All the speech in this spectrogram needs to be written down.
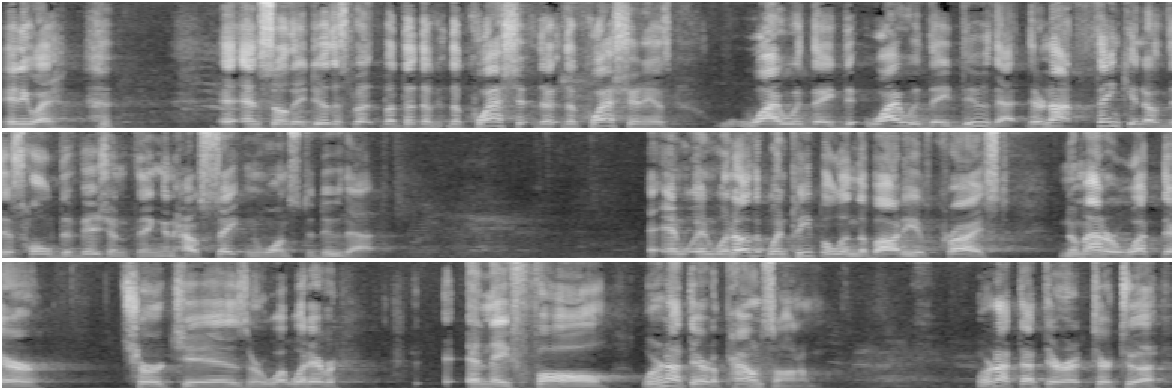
Anyway, and, and, so they do this. But, but the, the, the question, the, the question is, why would, they, why would they do that? They're not thinking of this whole division thing and how Satan wants to do that. And, when, other, when people in the body of Christ, no matter what their church is or what, whatever, and they fall, we're not there to pounce on them. We're not that there to, to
